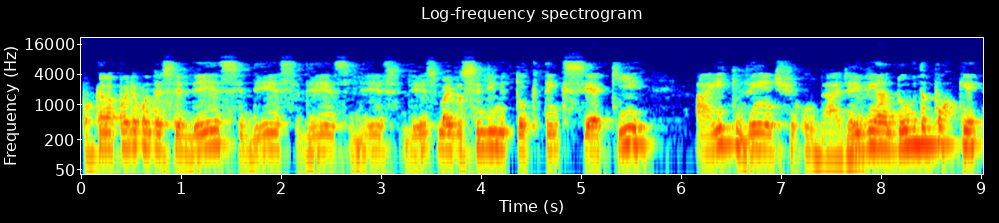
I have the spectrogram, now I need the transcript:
Porque ela pode acontecer desse, desse, desse, desse, desse, mas você limitou que tem que ser aqui, aí que vem a dificuldade. Aí vem a dúvida porque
